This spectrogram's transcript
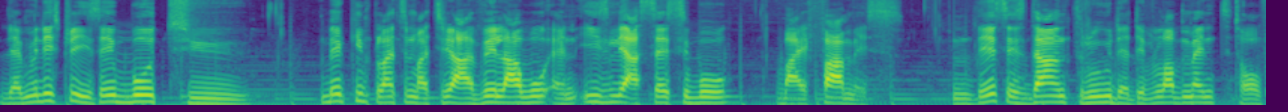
The ministry is able to making planting material available and easily accessible by farmers. This is done through the development of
